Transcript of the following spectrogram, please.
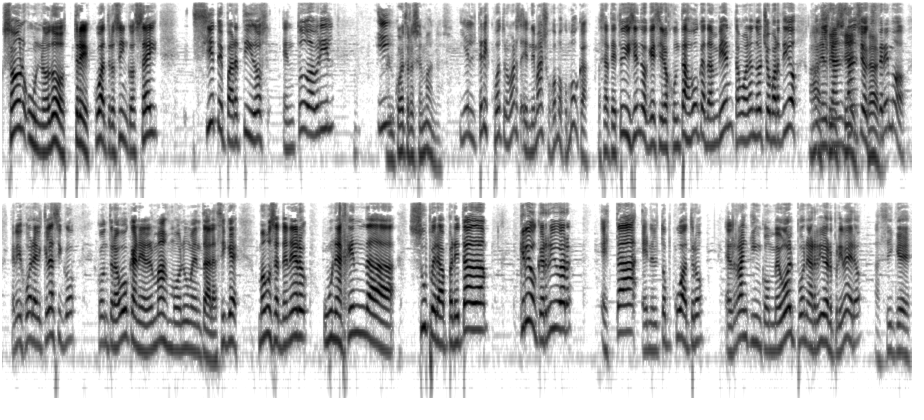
son 1, 2, 3, 4, 5, 6, 7 partidos en todo abril. Y, En cuatro semanas. y el 3, 4 de marzo, en de mayo jugamos con Boca. O sea, te estoy diciendo que si los juntás Boca también, estamos hablando de 8 partidos, Ah, con el sí, sí, cansancio claro. extremo, tenéis que jugar el clásico contra Boca en el más monumental. Así que vamos a tener una agenda súper apretada. Creo que River está en el top 4. El ranking con Mebol pone a River primero, así que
